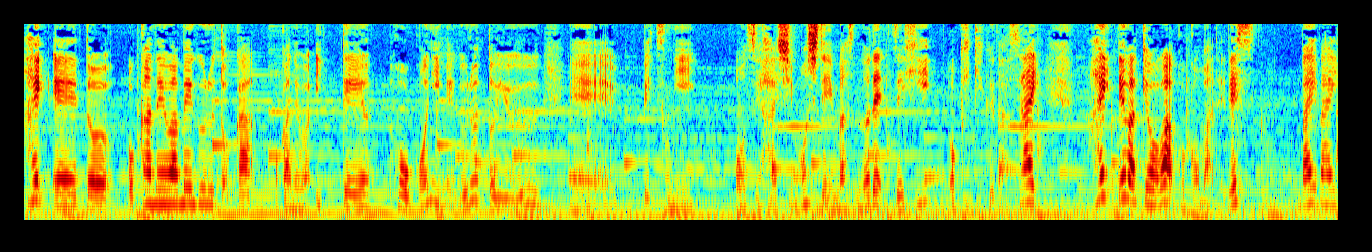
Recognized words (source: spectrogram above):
はいえーと、お金は巡るとかお金は一定方向に巡るという、えー、別に音声配信もしていますのでぜひお聴きください。はいでは今日はここまでです。バイバイ。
